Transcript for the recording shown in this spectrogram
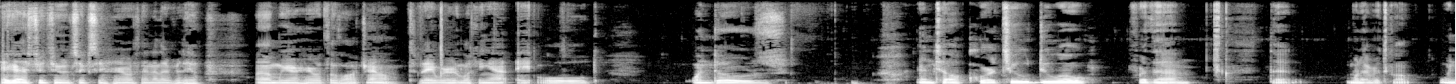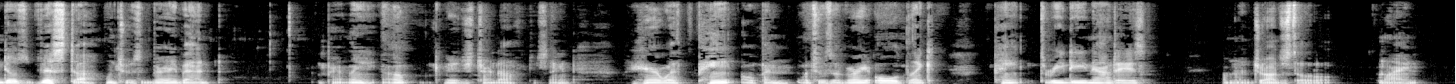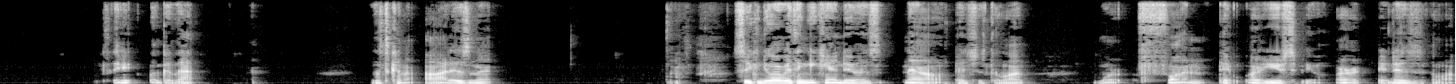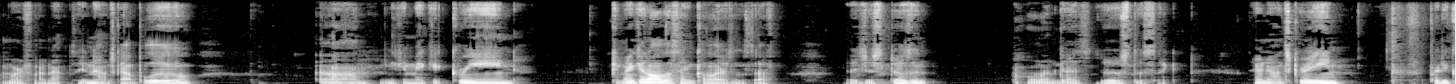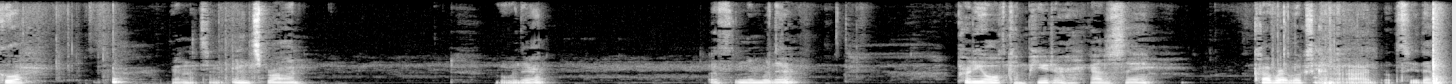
Hey guys, Jim60 here with another video. Um, we are here with the vlog channel. Today we're looking at a old Windows Intel Core 2 Duo for the, the whatever it's called, Windows Vista, which was very bad. Apparently, oh, computer just turned off. Just a second. Here with Paint open, which was a very old like Paint 3D nowadays. I'm gonna draw just a little line See, look at that. That's kind of odd, isn't it? So you can do everything you can do as now. It's just a lot more fun. It or it used to be, or it is a lot more fun now. See, now it's got blue. Um, you can make it green. You can make it all the same colors and stuff. It just doesn't. Hold on, guys. Just a second. There, now it's green. Pretty cool and that's an Inspiron over there. That's the number there. Pretty old computer, gotta say. Cover looks kind of odd. Let's see that.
